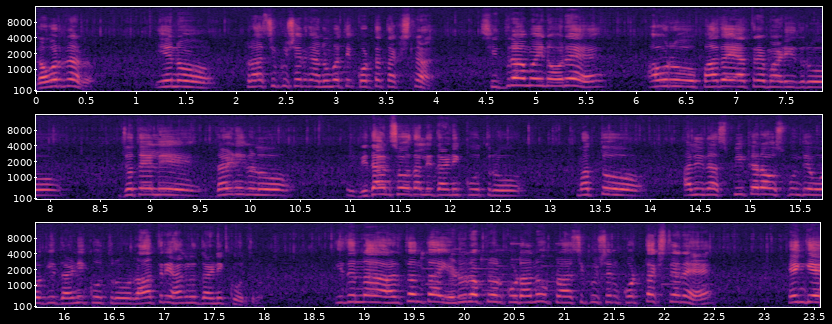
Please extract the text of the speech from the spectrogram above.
ಗವರ್ನರ್ ಏನು ಪ್ರಾಸಿಕ್ಯೂಷನ್ಗೆ ಅನುಮತಿ ಕೊಟ್ಟ ತಕ್ಷಣ ಸಿದ್ದರಾಮಯ್ಯನವರೇ ಅವರು ಪಾದಯಾತ್ರೆ ಮಾಡಿದರು, ಜೊತೆಯಲ್ಲಿ ಧರಣಿಗಳು ವಿಧಾನಸೌಧದಲ್ಲಿ ಧರಣಿ ಕೂತರು, ಮತ್ತು ಅಲ್ಲಿನ ಸ್ಪೀಕರ್ ಹೌಸ್ ಮುಂದೆ ಹೋಗಿ ದಣಿ ಕೂತರು, ರಾತ್ರಿ ಹಗಲು ದಣಿ ಕೂತರು. ಇದನ್ನು ಅರ್ಥಂತ ಯಡಿಯೂರಪ್ಪನವ್ರು ಕೂಡ ಪ್ರಾಸಿಕ್ಯೂಷನ್ ಕೊಟ್ಟ ತಕ್ಷಣ ಹೆಂಗೆ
